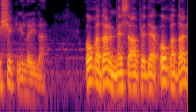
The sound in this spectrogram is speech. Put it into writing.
Işık yılıyla. O kadar mesafede, o kadar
